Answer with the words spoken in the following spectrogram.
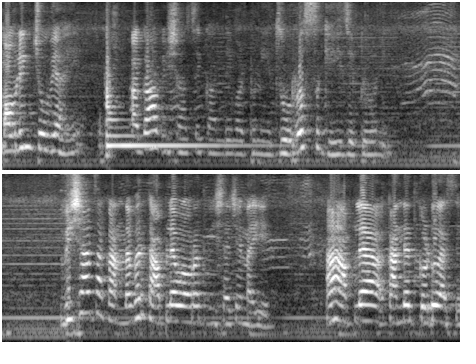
माऊलिंग चोवी आहे. अगा विषाचे कांदे वाटून जो रस घेई जे पिळुनी विषाचा कांदा बर का आपल्या वावरात विषाचे नाहीये. हा आपल्या कांद्यात कडू असते.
